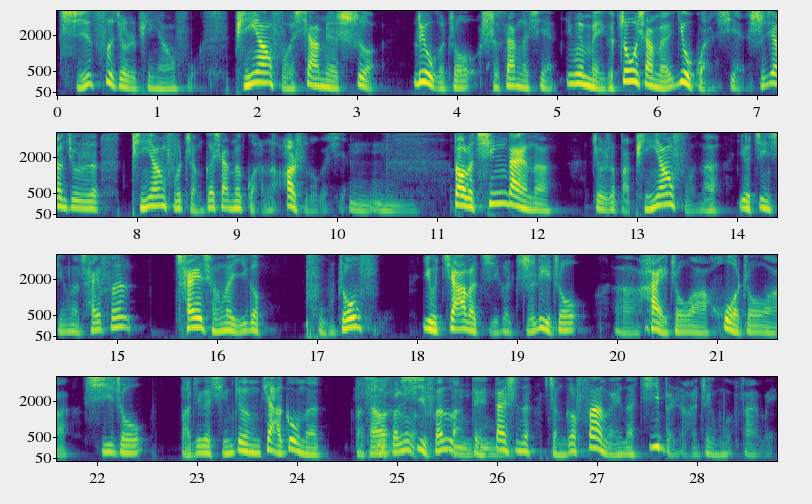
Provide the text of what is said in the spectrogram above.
其次就是平阳府。平阳府下面设六个州、十三个县，因为每个州下面又管县，实际上就是平阳府整个下面管了二十多个县。嗯嗯到了清代呢，就是把平阳府呢又进行了拆分，拆成了一个蒲州府，又加了几个直隶州，呃，亥州啊、霍州啊、西州，把这个行政架构呢把它细分了细分了。嗯对，嗯但是呢，整个范围呢基本上还这个范围。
